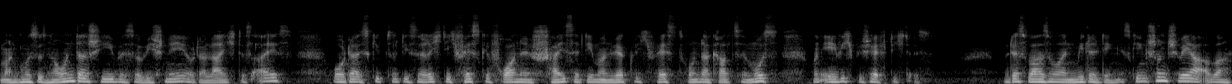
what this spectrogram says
man muss es noch runterschieben, so wie Schnee oder leichtes Eis. Oder es gibt so diese richtig festgefrorene Scheiße, die man wirklich fest runterkratzen muss und ewig beschäftigt ist. Und das war so ein Mittelding. Es ging schon schwer, aber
